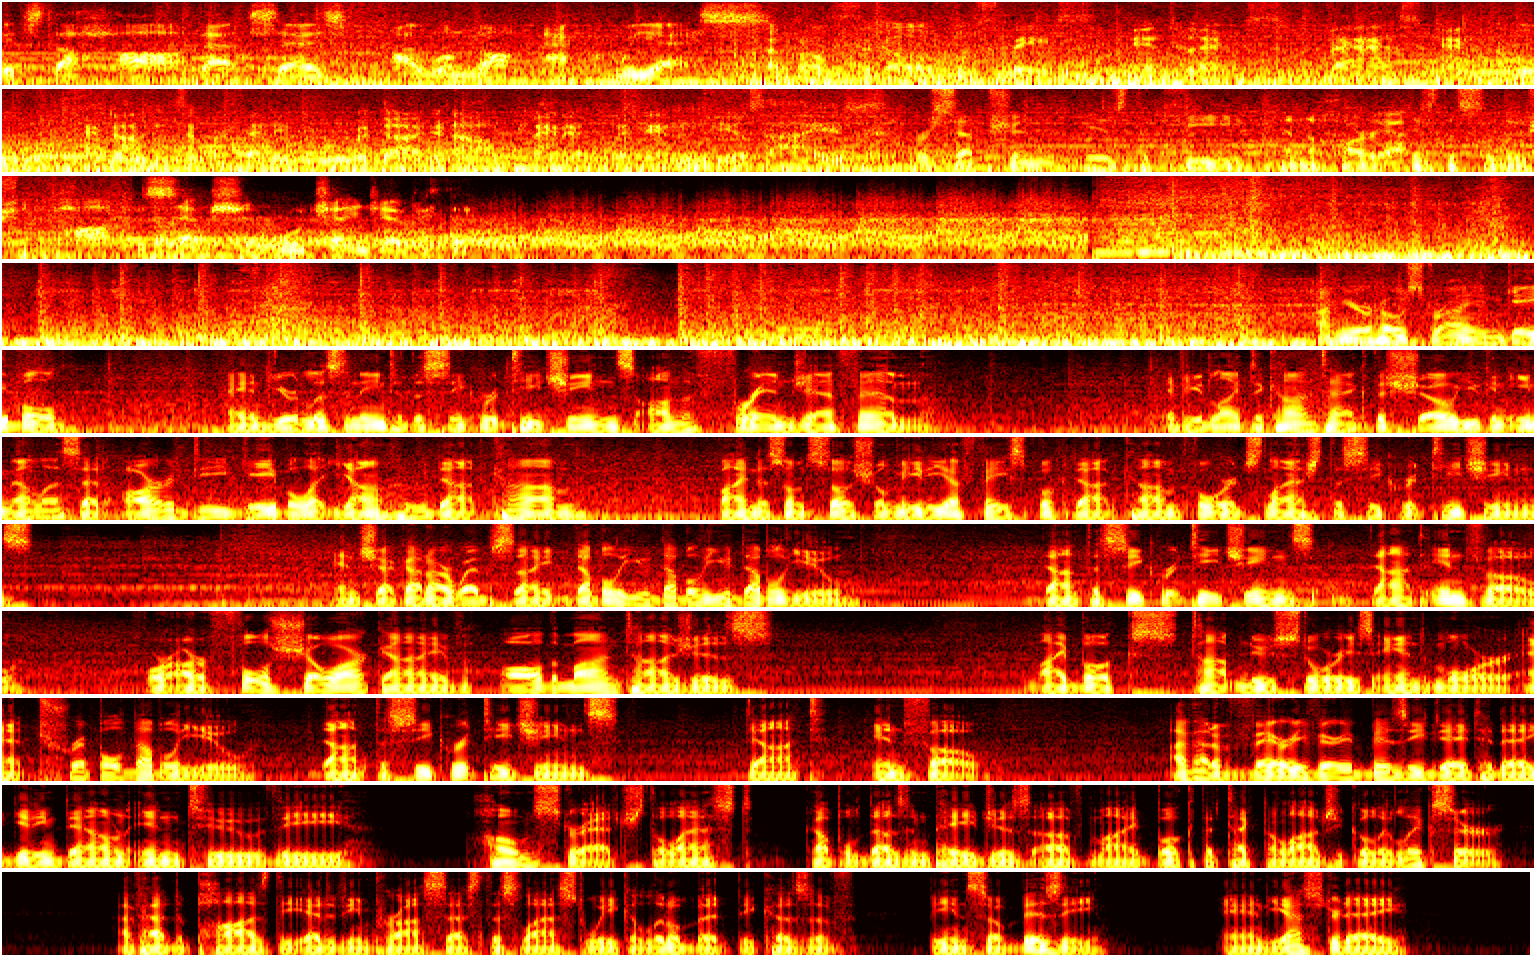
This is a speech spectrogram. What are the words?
It's the heart that says, I will not acquiesce. Across the gulf of space, intellects, vast and cool and unsympathetic, regarded our planet with envious eyes. Perception is the key, and the heart Yeah. is the solution. Heart perception will change everything. I'm your host, Ryan Gable, and you're listening to The Secret Teachings on the Fringe FM. If you'd like to contact the show, you can email us at rdgable at yahoo.com. Find us on social media, facebook.com forward slash The Secret Teachings. And check out our website, www.thesecretteachings.info, for our full show archive, all the montages, my books, top news stories, and more at www.thesecretteachings.info. I've had a very, very busy day today getting down into the home stretch, the last couple dozen pages of my book, The Technological Elixir. I've had to pause the editing process this last week a little bit because of being so busy. And yesterday,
